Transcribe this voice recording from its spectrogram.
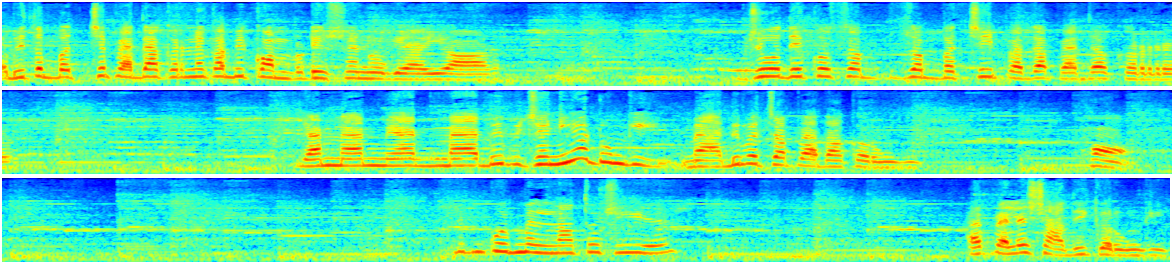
अभी तो बच्चे पैदा करने का भी कंपटीशन हो गया यार। जो देखो सब सब बच्चे ही पैदा पैदा कर रहे यार मैं मैं मैं भी पीछे नहीं हटूँगी, मैं भी बच्चा पैदा करूँगी। हाँ। लेकिन कोई मिलना तो चाहिए। अरे पहले शादी करूँगी।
